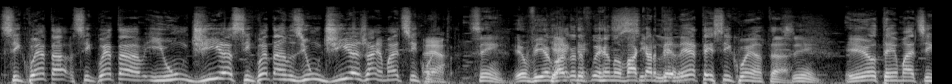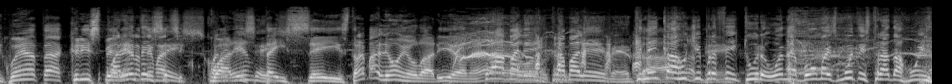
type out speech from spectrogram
50, 51 dias, 50 anos e um dia já é mais de 50. Sim, eu vi agora é que quando eu fui renovar a carteira. Lelê tem 50. Sim. Eu tenho mais de 50. Cris Pereira tem mais de 46, 46. Trabalhou em olaria, né? Trabalhei, trabalhei, velho. Que nem Tá, carro tá de bem. prefeitura. O ano é bom, mas muita estrada ruim.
